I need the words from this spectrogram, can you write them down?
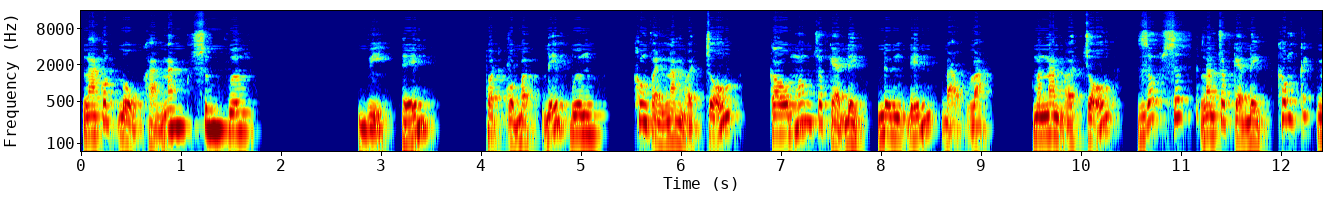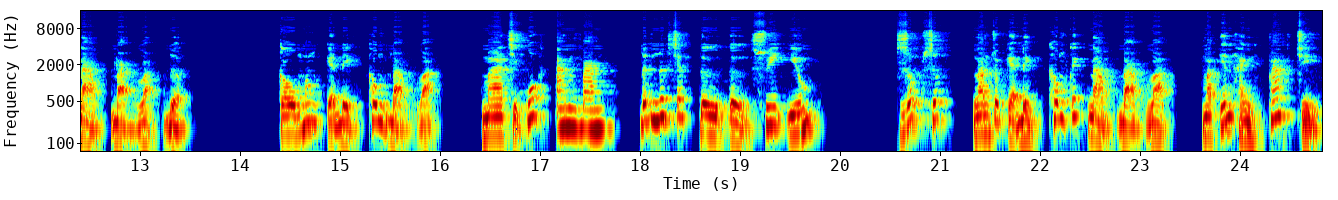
là có đủ khả năng xưng vương. Vì thế, thuật của bậc đế vương không phải nằm ở chỗ cầu mong cho kẻ địch đừng đến đảo loạn, mà nằm ở chỗ dốc sức làm cho kẻ địch không cách nào đảo loạn được. Cầu mong kẻ địch không đảo loạn, mà trị quốc an bang, đất nước sẽ từ từ suy yếu. Dốc sức làm cho kẻ địch không cách nào đảo loạn, mà tiến hành pháp trị,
